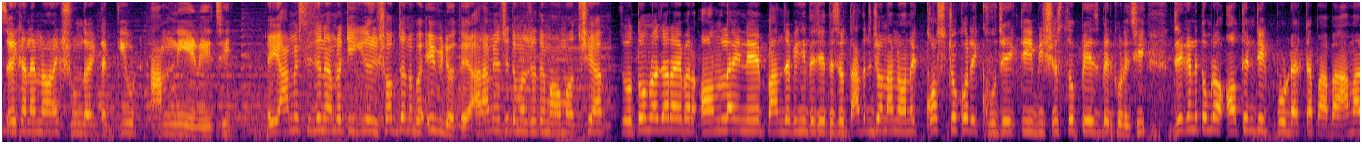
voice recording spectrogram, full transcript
so এখানে আমি অনেক সুন্দর একটা কিউট আম নিয়ে এনেছি। এই আমের সিজনে আমরা কি কি করি সব জানাব এই ভিডিওতে। আর আমি আছি তোমার সাথে মোহাম্মদ শিয়াব। তো তোমরা যারা এবার অনলাইনে পাঞ্জাবি কিনতে চাইতেছো, তাদের জন্য আমি অনেক কষ্ট করে খুঁজে একটি বিশ্বস্ত পেজ বের করেছি, যেখানে তোমরা অথেন্টিক প্রোডাক্টটা পাবা। আমার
